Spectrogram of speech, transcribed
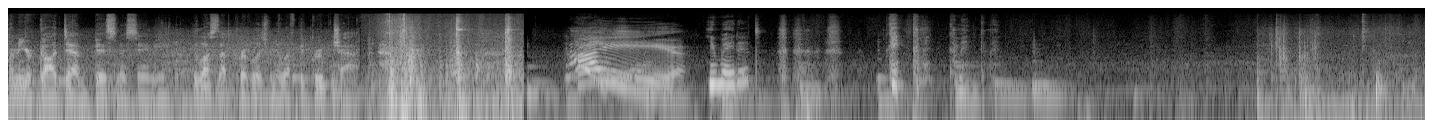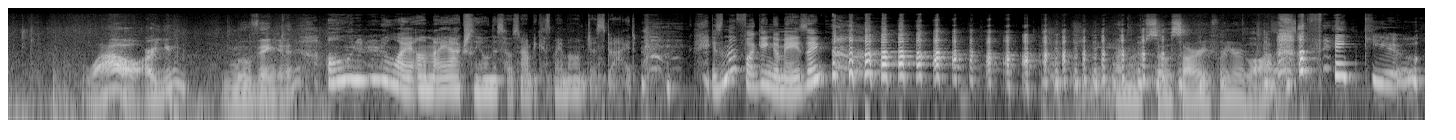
None of your goddamn business, Amy. You lost that privilege when you left the group chat. Hi! You made it. okay, come in, come in, come in. Wow, are you moving in? Oh no no no! I um I actually own this house now because my mom just died. Isn't that fucking amazing? I'm so sorry for your loss. Thank you.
